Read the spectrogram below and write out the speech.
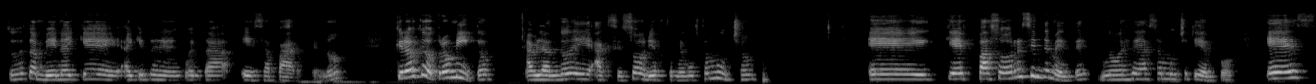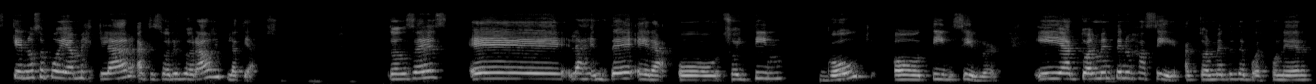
Entonces también hay que, hay que tener en cuenta esa parte, ¿no? Creo que otro mito, hablando de accesorios, que me gusta mucho, eh, que pasó recientemente, no es de hace mucho tiempo, es que no se podía mezclar accesorios dorados y plateados. Entonces, eh, la gente era o soy Team Gold o Team Silver. Y actualmente no es así. Actualmente te puedes poner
